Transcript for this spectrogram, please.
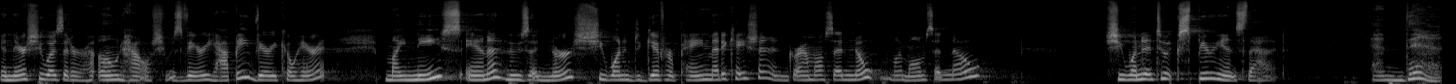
And there she was at her own house. She was very happy, very coherent. My niece, Anna, who's a nurse, she wanted to give her pain medication, and grandma said nope. My mom said no. She wanted to experience that. And then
